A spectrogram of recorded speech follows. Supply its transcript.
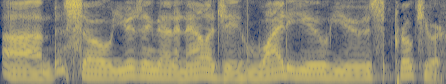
Um, so, using that analogy, why do you use Pro-Cure?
